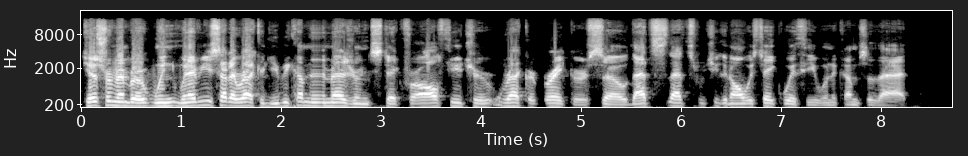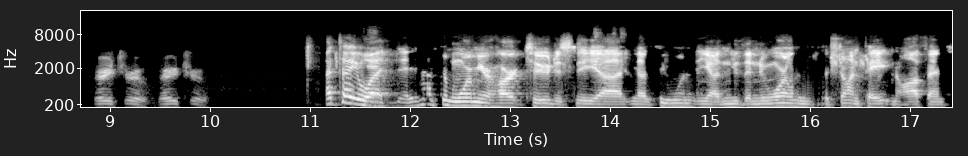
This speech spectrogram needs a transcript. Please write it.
Just remember, when whenever you set a record, you become the measuring stick for all future record breakers. So that's that's what you can always take with you when it comes to that. Very true. Very true. I tell you what, it has to warm your heart too to see, uh, you know, see one, you know, the New Orleans, the Sean Payton offense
